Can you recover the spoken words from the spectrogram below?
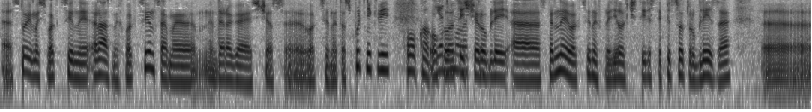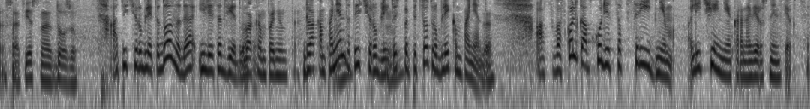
Э, стоимость вакцины, разных вакцин, самая дорогая сейчас э, вакцина это «Спутник Ви», О, как? около тысячи рублей, а остальные вакцины в пределах 400-500 рублей за, э, соответственно, дозу. А тысяча рублей это доза, да, или это две дозы? Два компонента. Два компонента, тысяча рублей, mm-hmm. то есть по 500 рублей компонент. Да. А во сколько обходится в среднем лечение коронавирусной инфекции?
